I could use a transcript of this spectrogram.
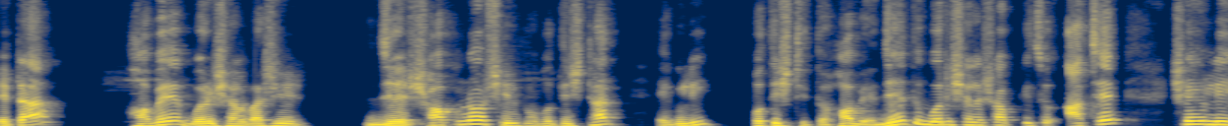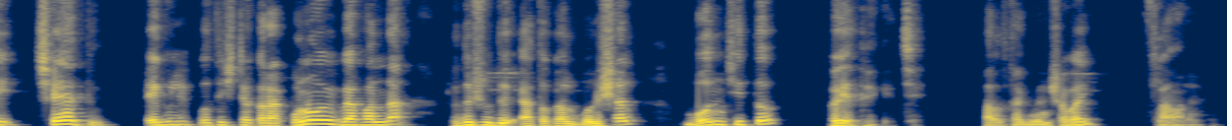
এটা হবে বরিশালবাসীর যে স্বপ্ন, শিল্প প্রতিষ্ঠান, এগুলি প্রতিষ্ঠিত হবে। যেহেতু বরিশালে সবকিছু আছে, সেগুলি, সেহেতু এগুলি প্রতিষ্ঠা করা কোনো ব্যাপার না, শুধু শুধু এতকাল বরিশাল বঞ্চিত হয়ে থেকেছে। ভালো থাকবেন সবাই। সালাম আলাইকুম।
